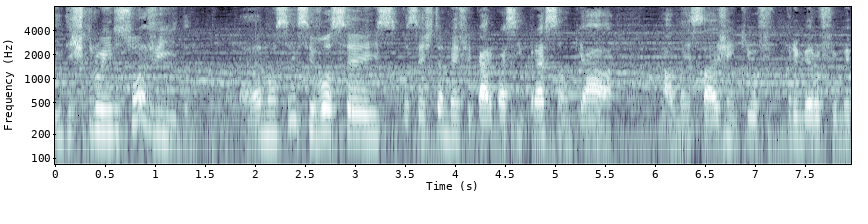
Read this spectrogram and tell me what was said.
e, destruindo sua vida. Eu não sei se vocês, vocês também ficaram com essa impressão que a, a mensagem que o primeiro filme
